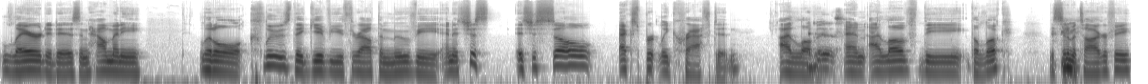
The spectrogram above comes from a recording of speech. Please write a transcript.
layered it is and how many little clues they give you throughout the movie and it's just it's just so expertly crafted. I love It it. And I love the the look, the cinematography,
